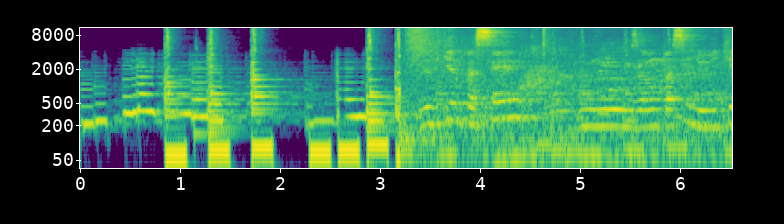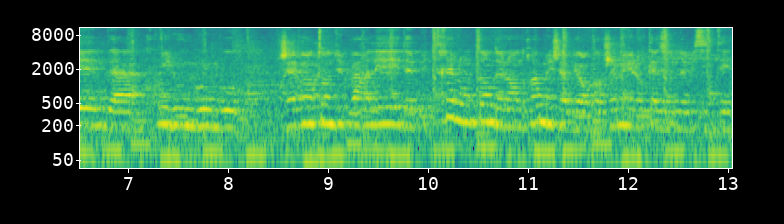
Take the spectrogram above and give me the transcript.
Le week-end passé, nous avons passé le week-end à Kwilumbongo. J'avais entendu parler depuis très longtemps de l'endroit, mais j'avais encore jamais eu l'occasion de le visiter.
